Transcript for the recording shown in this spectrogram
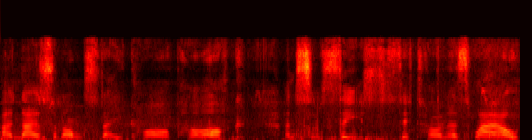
and there's a long stay car park and some seats to sit on as well.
